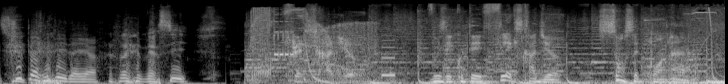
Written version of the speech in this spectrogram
Super idée d'ailleurs. Ouais, Merci. Flex Radio. Vous écoutez Flex Radio 107.1.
